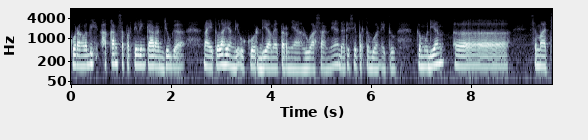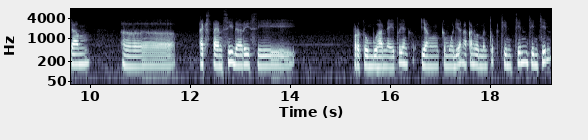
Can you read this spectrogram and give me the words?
kurang lebih akan seperti lingkaran juga. Nah, itulah yang diukur diameternya, luasannya dari si pertumbuhan itu. Kemudian uh, semacam uh, ekstensi dari si pertumbuhannya itu yang yang kemudian akan membentuk cincin-cincin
